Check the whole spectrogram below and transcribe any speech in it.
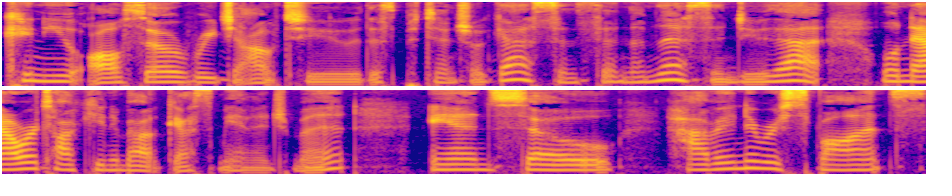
can you also reach out to this potential guest and send them this and do that? Well now we're talking about guest management. And so having a response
